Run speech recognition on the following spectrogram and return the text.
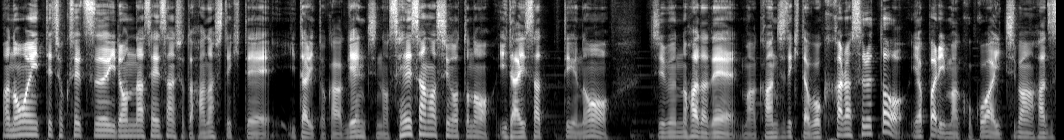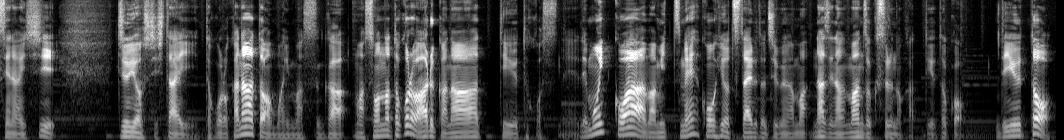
まあ、農園行って直接いろんな生産者と話してきていたりとか、現地の生産の仕事の偉大さっていうのを自分の肌でまあ感じてきた僕からすると、やっぱりまあここは一番外せないし、重要視したいところかなとは思いますが、まあそんなところはあるかなっていうとこですね。で、もう一個は、まあ三つ目、コーヒーを伝えると自分は、ま、なぜ満足するのかっていうとこで言うと、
